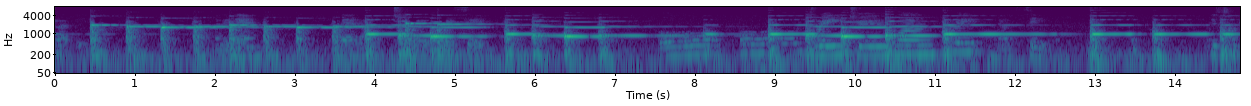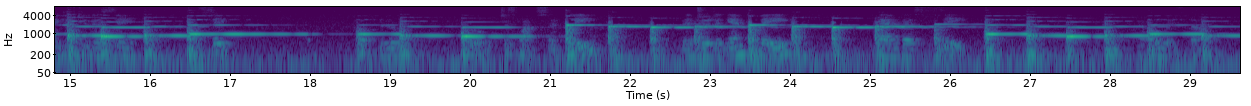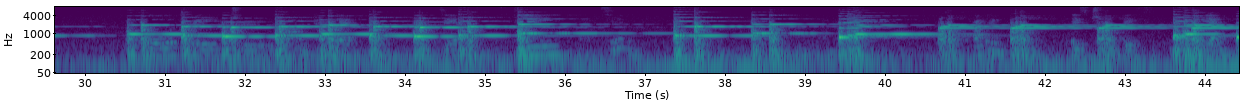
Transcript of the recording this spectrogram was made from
flat And again, then up to the C. Four, four, three, two, one, three, no, C. This time we go to the C. C. Little, little, just once, so B. Then do it again, B, and the C. chart base. Yeah.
